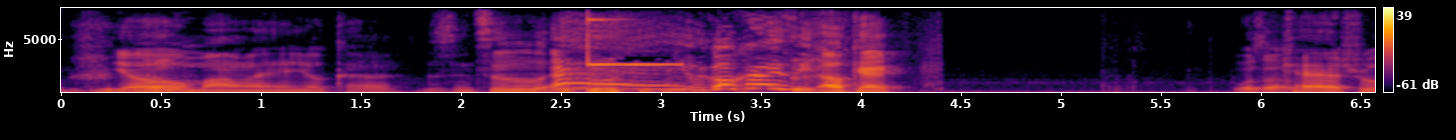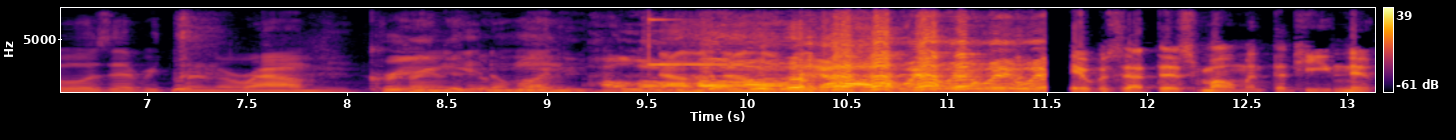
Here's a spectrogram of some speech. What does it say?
yo mama and your cousin too. Hey, we go crazy. Okay. What's up? Cash rules everything around me. Cream get the money. Hold on, Now, hold now, on, y'all. Wait, wait, wait, wait, It was at this moment that he knew.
